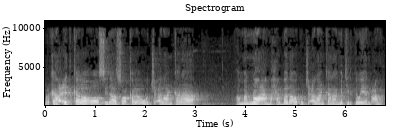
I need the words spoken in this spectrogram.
Markaa cid kale oo sidaas oo kale uu jeclaan karaa ama nooca maxabada uu ku jeclaan karaa ma jirta weyaan macnuhu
